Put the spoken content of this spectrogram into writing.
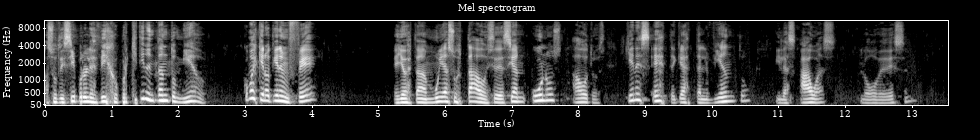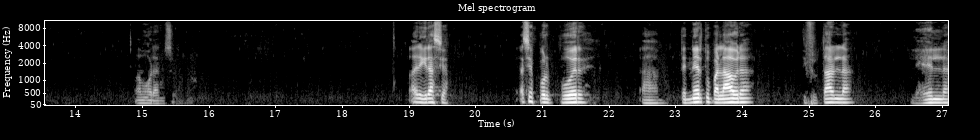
A sus discípulos les dijo, ¿por qué tienen tanto miedo? ¿Cómo es que no tienen fe? Ellos estaban muy asustados y se decían unos a otros, ¿quién es este que hasta el viento y las aguas lo obedecen? Vamos a orar un segundo. Padre, gracias. Gracias por poder uh, tener tu palabra, disfrutarla, leerla,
